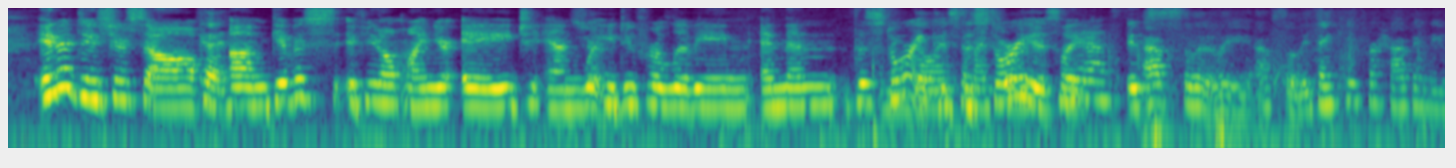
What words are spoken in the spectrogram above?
introduce yourself? Okay. Um, give us, if you don't mind, your age and Sure. what you do for a living, and then the story, because the story story? is like Yes. it's. Absolutely, absolutely. Thank you for having me.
